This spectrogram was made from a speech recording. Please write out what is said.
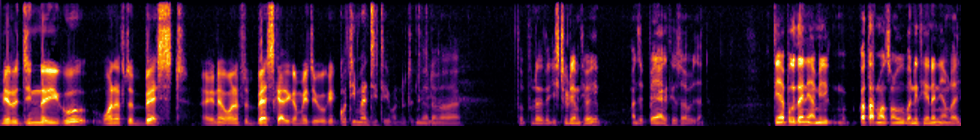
मेरो जिन्दगीको वान अफ द बेस्ट होइन वान अफ द बेस्ट कार्यक्रमै थियो कि। कति मान्छे थिए भन्नु त पुरा स्टेडियम थियो है मान्छे प्याक थियो सबैजना। त्यहाँ पुग्दा नि हामी कतारमा छौँ भन्ने थिएन नि हामीलाई।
